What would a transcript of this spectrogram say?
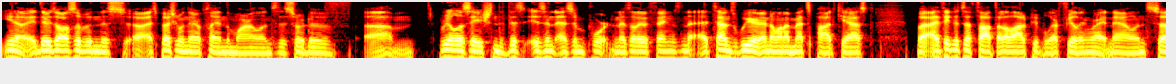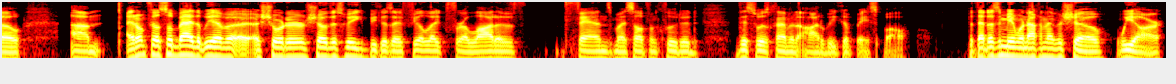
You know, there's also been this, uh, especially when they were playing the Marlins, this sort of um, realization that this isn't as important as other things. And it sounds weird, I know on a Mets podcast, but I think it's a thought that a lot of people are feeling right now. And so um, I don't feel so bad that we have a, a shorter show this week because I feel like for a lot of fans, myself included, this was kind of an odd week of baseball. But that doesn't mean we're not going to have a show. We are.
